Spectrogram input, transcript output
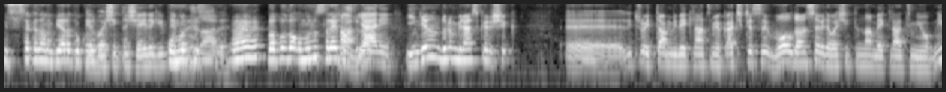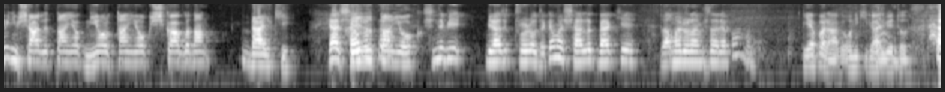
üst üste kazandı bir ara 9. E, Washington şeye de girdi ya 10. Bubble'da abi. Evet Bubble'da 10. sıraya Tamam düştüler. yani Indiana'nın durum biraz karışık. Ee, Detroit'ten bir beklentim yok. Açıkçası Wall dönse bile Washington'dan beklentim yok. Ne bileyim Charlotte'dan yok, New York'tan yok, Chicago'dan belki. ya Cleveland'dan yok. şimdi bir birazcık troll olacak ama Charlotte belki Lamaro'dan bir şeyler yapar mı? Yapar abi 12 galibiyet olur.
